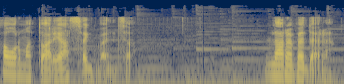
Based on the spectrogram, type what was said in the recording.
la următoarea secvență. La revedere!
